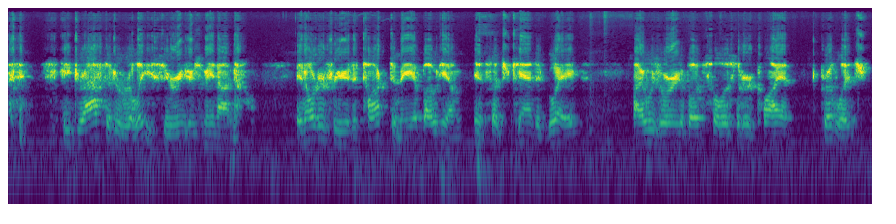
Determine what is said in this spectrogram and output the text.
he drafted a release. Your readers may not know. In order for you to talk to me about him in such a candid way, I was worried about solicitor-client privilege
